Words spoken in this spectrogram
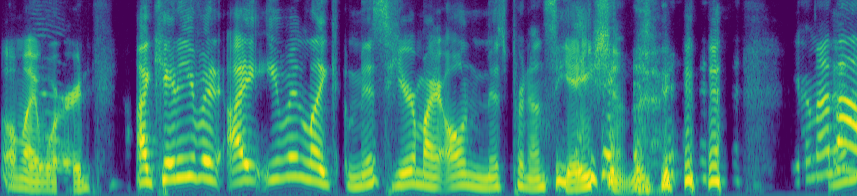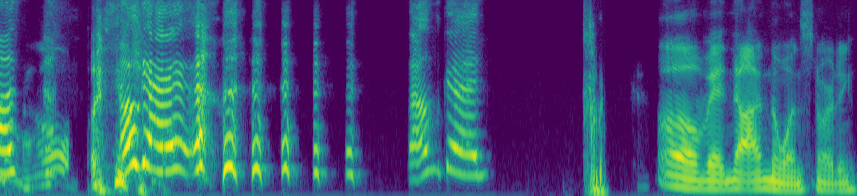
Oh my word. I can't even I even like mishear my own mispronunciation. You're my boss. Okay. Sounds good. Oh man, no, I'm the one snorting.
